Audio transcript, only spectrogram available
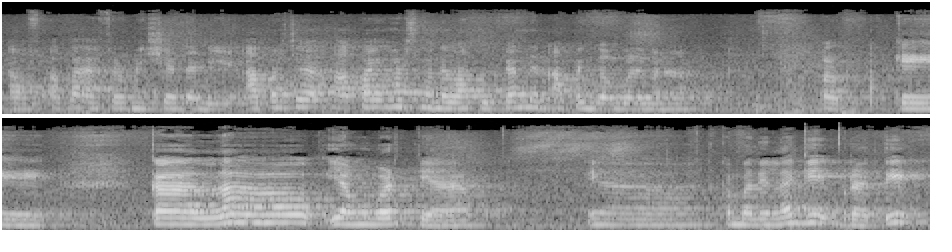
of apa affirmation tadi? Apa sih apa yang harus Manda lakukan dan apa yang nggak boleh Manda lakukan? Oke, kalau yang word ya, ya kembali lagi berarti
